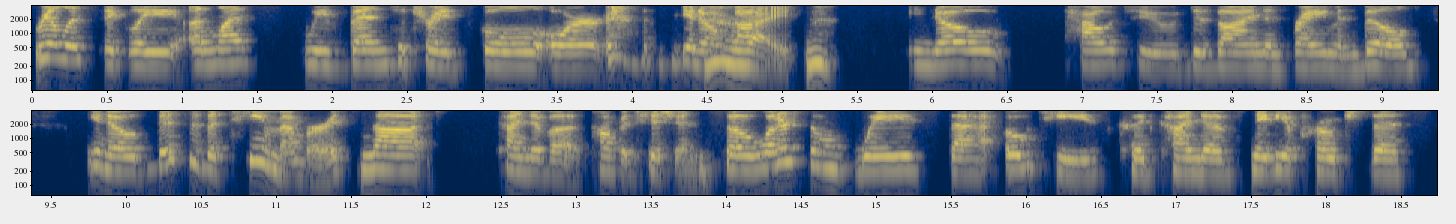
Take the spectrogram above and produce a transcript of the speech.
realistically unless we've been to trade school or you know right. you know how to design and frame and build you know this is a team member it's not kind of a competition so what are some ways that ots could kind of maybe approach this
